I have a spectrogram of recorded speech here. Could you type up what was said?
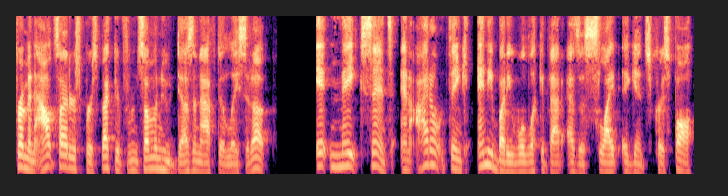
from an outsider's perspective, from someone who doesn't have to lace it up, it makes sense. And I don't think anybody will look at that as a slight against Chris Paul.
